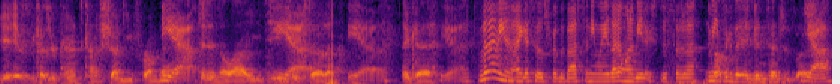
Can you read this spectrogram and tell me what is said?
it was because your parents kind of shunned you from that. Yeah. Didn't allow you to Yeah. drink soda. Yeah. Okay. Yeah. But I mean, I guess it was for the best, anyways. I don't want to be addicted to soda. I mean, Sounds like they had good intentions though. yeah.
